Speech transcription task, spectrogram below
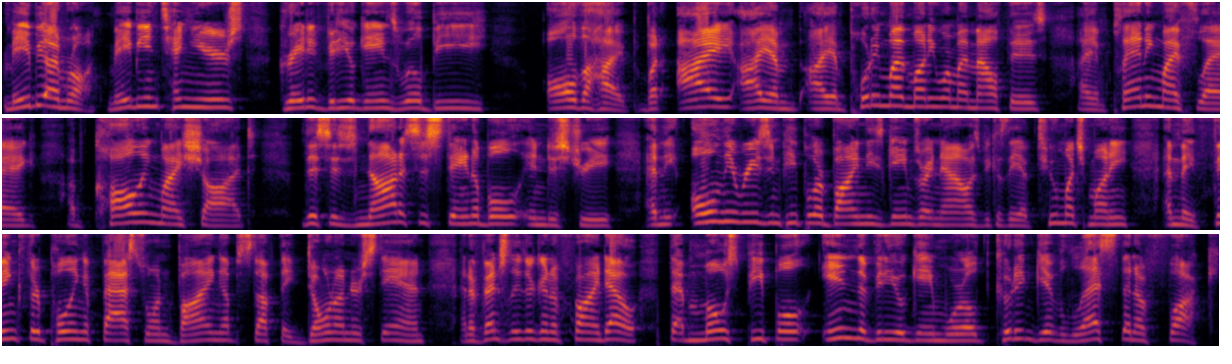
maybe I'm wrong. Maybe in 10 years, graded video games will be all the hype. But I I am I am putting my money where my mouth is. I am planting my flag. I'm calling my shot. This is not a sustainable industry. And the only reason people are buying these games right now is because they have too much money and they think they're pulling a fast one, buying up stuff they don't understand. And eventually they're going to find out that most people in the video game world couldn't give less than a fuck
